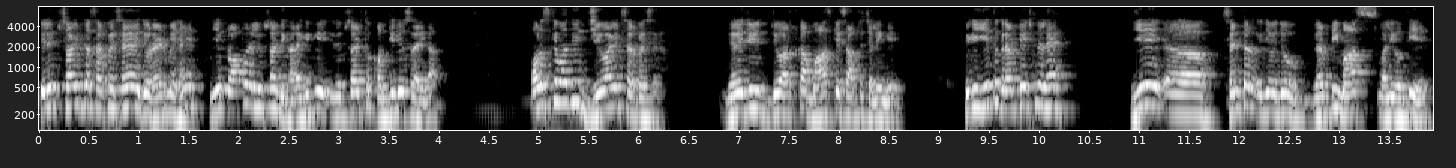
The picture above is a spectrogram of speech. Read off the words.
इलिप्सॉइड का सरफेस है जो रेड में है। ये प्रॉपर इलिप्सॉइड दिखा रहा है क्योंकि इलिप्सॉइड तो कंटिन्यूस रहेगा। और उसके बाद ये जियोइड सरफेस है। यानी जो जो अर्थ का मास के हिसाब से चलेंगे। क्योंकि ये तो ग्रेविटेशनल है। ये आ, सेंटर जो जो ग्रेविटी मास वाली होती है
